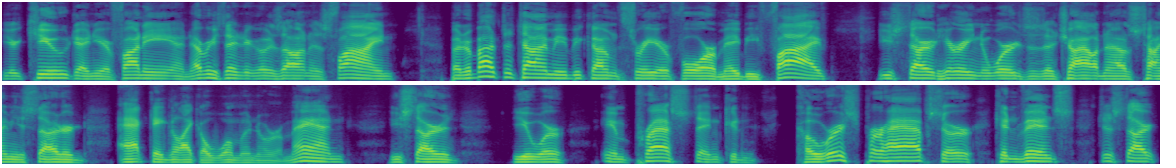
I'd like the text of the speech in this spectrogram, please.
you're cute and you're funny and everything that goes on is fine. But about the time you become three or four, maybe five, you start hearing the words as a child. Now it's time you started acting like a woman or a man. You started, you were impressed and con- coerced perhaps or convinced to start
